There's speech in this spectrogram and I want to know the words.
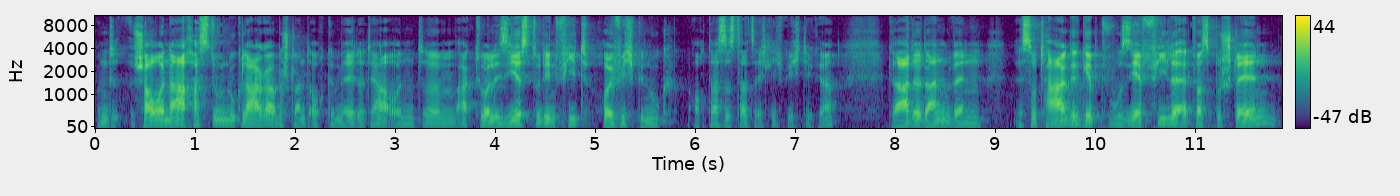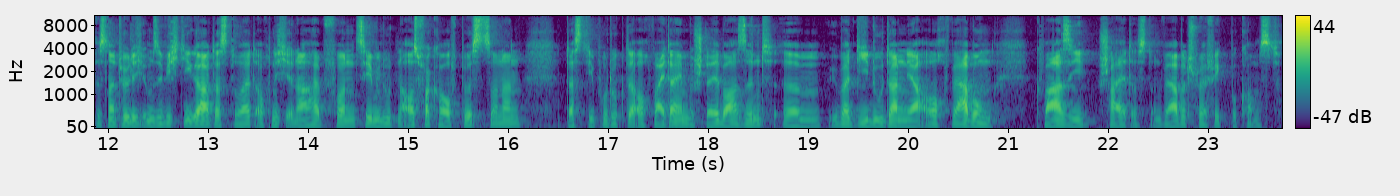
und schaue nach, hast du genug Lagerbestand auch gemeldet, ja, und ähm, aktualisierst du den Feed häufig genug. Auch das ist tatsächlich wichtig, ja. Gerade dann, wenn es so Tage gibt, wo sehr viele etwas bestellen, ist natürlich umso wichtiger, dass du halt auch nicht innerhalb von zehn Minuten ausverkauft bist, sondern dass die Produkte auch weiterhin bestellbar sind, ähm, über die du dann ja auch Werbung quasi schaltest und Werbetraffic bekommst.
